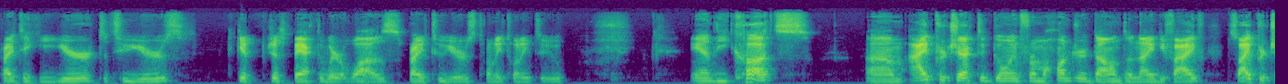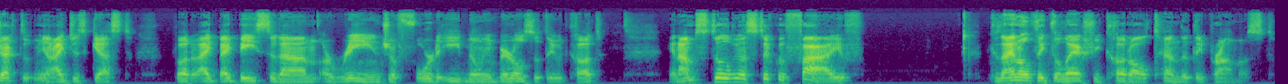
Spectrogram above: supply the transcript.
Probably take a year to two years get just back to where it was, probably two years, 2022. And the cuts, um, I projected going from 100 down to 95. So I projected, you know, I just guessed but I, I based it on a range of four to eight million barrels that they would cut. And I'm still going to stick with five because I don't think they'll actually cut all 10 that they promised.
